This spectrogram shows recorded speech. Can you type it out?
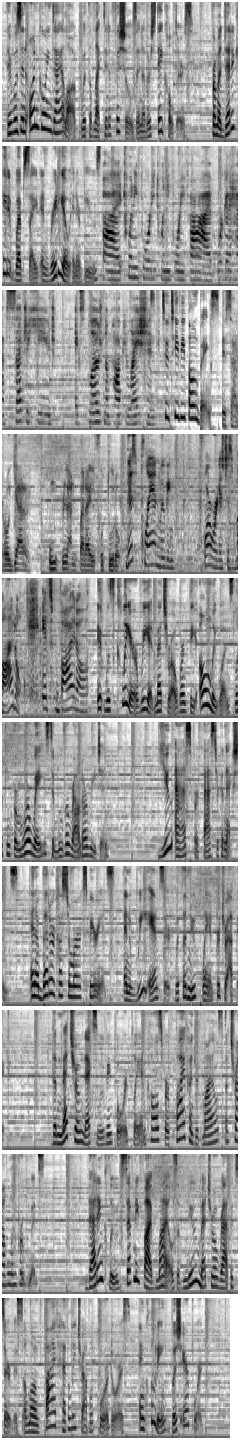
There was an ongoing dialogue with elected officials and other stakeholders, from a dedicated website and radio interviews. By 2040, 2045, we're going to have such a huge explosion of population. To TV phone banks. Desarrollar un plan para el futuro. This plan moving forward is just vital. It's vital. It was clear we at Metro weren't the only ones looking for more ways to move around our region. You asked for faster connections and a better customer experience, and we answered with a new plan for traffic. The Metro Next Moving Forward plan calls for 500 miles of travel improvements. That includes 75 miles of new Metro Rapid service along five heavily traveled corridors, including Bush Airport.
